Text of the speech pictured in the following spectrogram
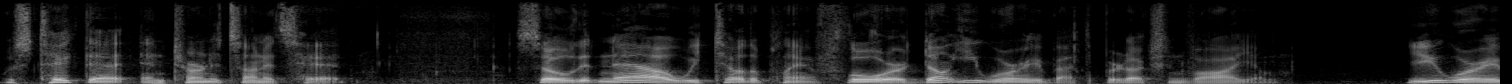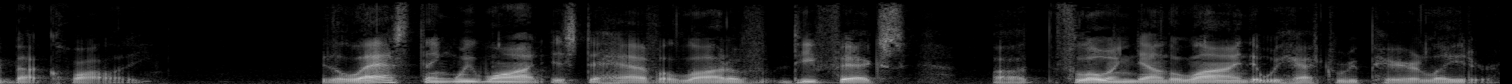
was take that and turn it on its head. So that now we tell the plant floor, don't you worry about the production volume. You worry about quality. The last thing we want is to have a lot of defects uh, flowing down the line that we have to repair later.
